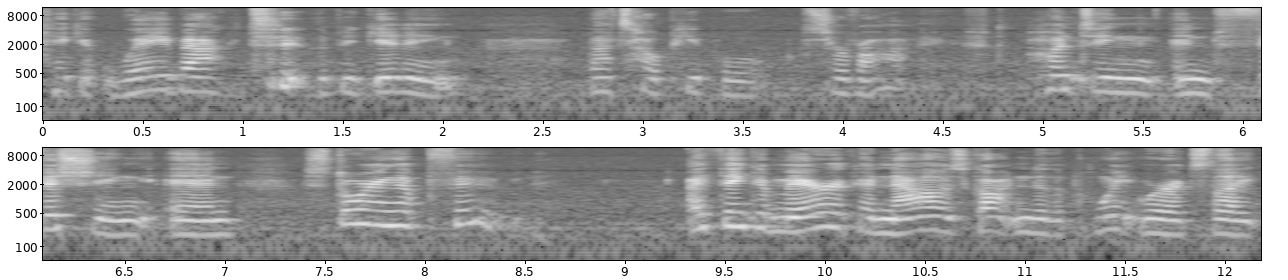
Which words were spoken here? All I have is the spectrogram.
Take it way back to the beginning. That's how people survived. Hunting and fishing and storing up food. I think America now has gotten to the point where it's like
